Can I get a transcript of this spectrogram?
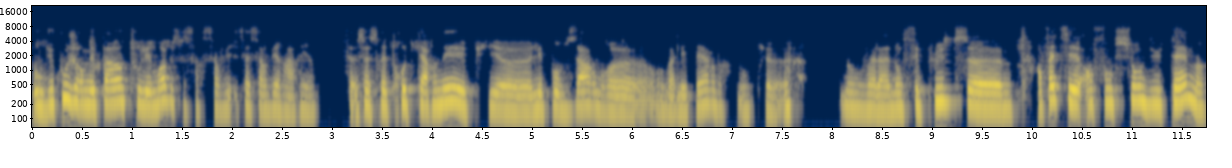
Donc, du coup, je n'en mets pas un tous les mois parce que ça ne servira à rien. Ça, serait trop de carnet et puis les pauvres arbres, on va les perdre. Donc, donc voilà. Donc, c'est plus. en fait, c'est en fonction du thème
